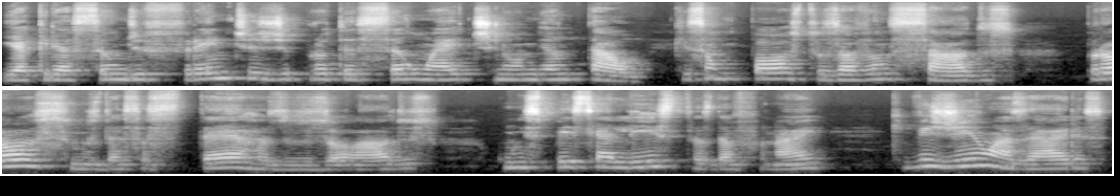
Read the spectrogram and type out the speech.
e a criação de frentes de proteção etnoambiental, que são postos avançados próximos dessas terras dos isolados com especialistas da FUNAI que vigiam as áreas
